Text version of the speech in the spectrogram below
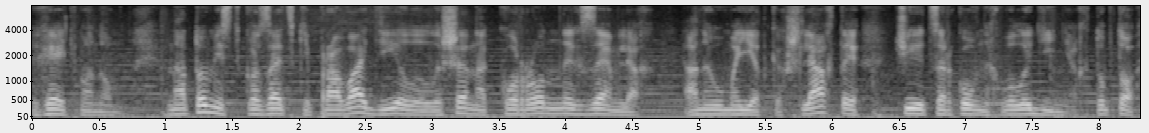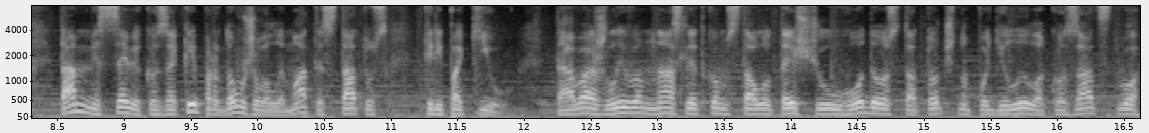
гетьманом. Натомість козацькі права діяли лише на коронних землях а не у маєтках шляхти чи церковних володіннях. Тобто там місцеві козаки продовжували мати статус кріпаків. Та важливим наслідком стало те, що угода остаточно поділила козацтво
